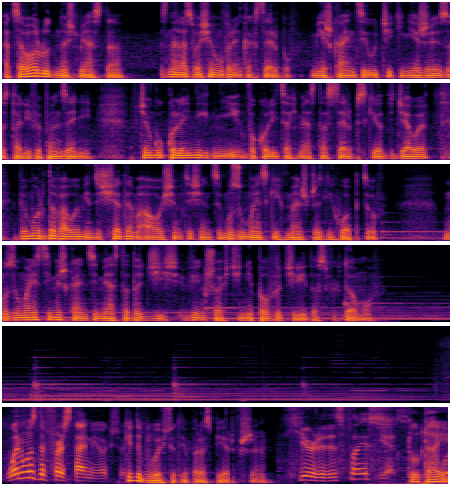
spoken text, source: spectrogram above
a cała ludność miasta znalazła się w rękach Serbów. Mieszkańcy uciekinierzy zostali wypędzeni. W ciągu kolejnych dni w okolicach miasta serbskie oddziały wymordowały między 7 a 8 tysięcy muzułmańskich mężczyzn i chłopców. Muzułmańscy mieszkańcy miasta do dziś w większości nie powrócili do swych domów. Kiedy byłeś tutaj po raz pierwszy? Tutaj,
